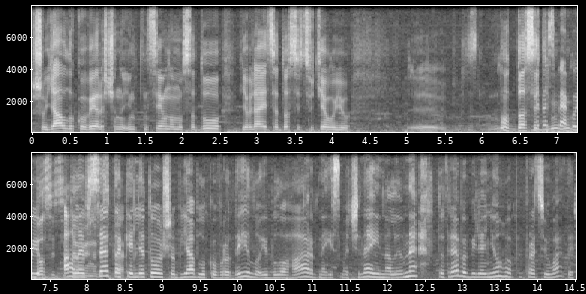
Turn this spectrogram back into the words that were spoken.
що яблуко вирощено в інтенсивному саду є досить суттєвою. Ну, досить, небезпекою. досить Але все-таки для того, щоб яблуко вродило і було гарне, і смачне, і наливне, то треба біля нього попрацювати.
